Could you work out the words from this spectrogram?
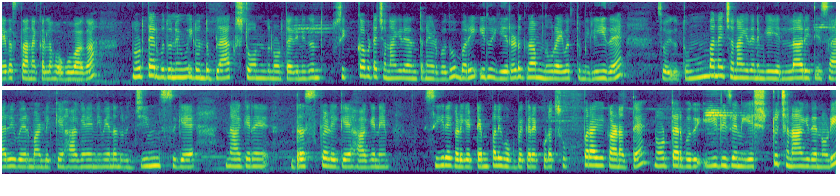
ದೇವಸ್ಥಾನಕ್ಕೆಲ್ಲ ಹೋಗುವಾಗ. ನೋಡ್ತಾ ಇರ್ಬೋದು ನೀವು, ಇಲ್ಲೊಂದು ಬ್ಲ್ಯಾಕ್ ಸ್ಟೋನ್ ನೋಡ್ತಾ ಇದ್ದೀನಿ. ಇದೊಂದು ಸಿಕ್ಕಾಪಟ್ಟೆ ಚೆನ್ನಾಗಿದೆ ಅಂತಲೇ ಹೇಳ್ಬೋದು. ಬರೀ ಇದು ಎರಡು ಗ್ರಾಮ್ ನೂರೈವತ್ತು ಮಿಲಿ ಇದೆ. ಸೊ ಇದು ತುಂಬಾ ಚೆನ್ನಾಗಿದೆ ನಿಮಗೆ ಎಲ್ಲ ರೀತಿ ಸ್ಯಾರಿ ವೇರ್ ಮಾಡಲಿಕ್ಕೆ. ಹಾಗೆಯೇ ನೀವೇನಾದರೂ ಜೀನ್ಸ್ಗೆ ಹಾಗೆಯೇ ಡ್ರೆಸ್ಗಳಿಗೆ ಹಾಗೆಯೇ ಸೀರೆಗಳಿಗೆ ಟೆಂಪಲಿಗೆ ಹೋಗ್ಬೇಕಾದ್ರೆ ಕೂಡ ಸೂಪರಾಗಿ ಕಾಣುತ್ತೆ. ನೋಡ್ತಾ ಇರ್ಬೋದು ಈ ಡಿಸೈನ್ ಎಷ್ಟು ಚೆನ್ನಾಗಿದೆ ನೋಡಿ.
